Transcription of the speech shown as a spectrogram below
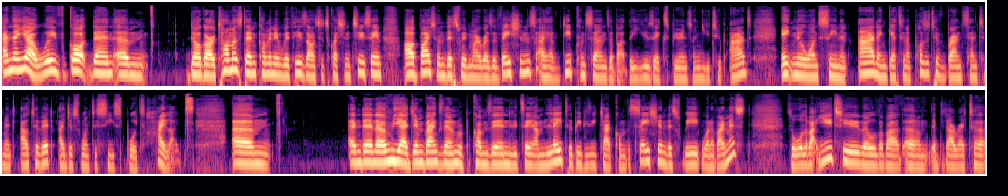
and then yeah, we've got then um Doug R. Thomas then coming in with his answer to question two, saying, I'll bite on this with my reservations. I have deep concerns about the user experience on YouTube ads. Ain't no one seeing an ad and getting a positive brand sentiment out of it. I just want to see sports highlights. Um, and then, um, yeah, Jim Banks then comes in with saying, I'm late to the PPC chat conversation this week. What have I missed? It's all about YouTube, all about um, the director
